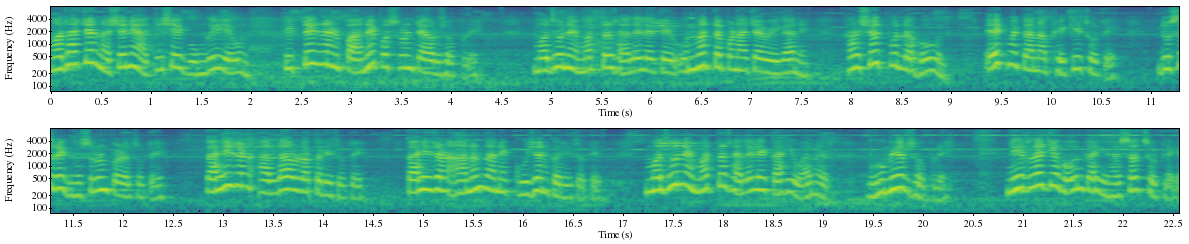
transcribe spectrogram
मधाच्या नशेने अतिशय गुंगी येऊन कित्येक जण पाने पसरून त्यावर झोपले. मधूने मत्त झालेले ते उन्मत्तपणाच्या वेगाने हर्षोत्फुल्ल होऊन एकमेकांना फेकीत होते. दुसरे घसरून पडत होते. काहीजण आरडाओरडा करीत होते. काहीजण आनंदाने कूजन करीत होते. मधूने मत्त झालेले काही वानर भूमीवर झोपले. निर्लज्ज होऊन काही हसत सुटले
